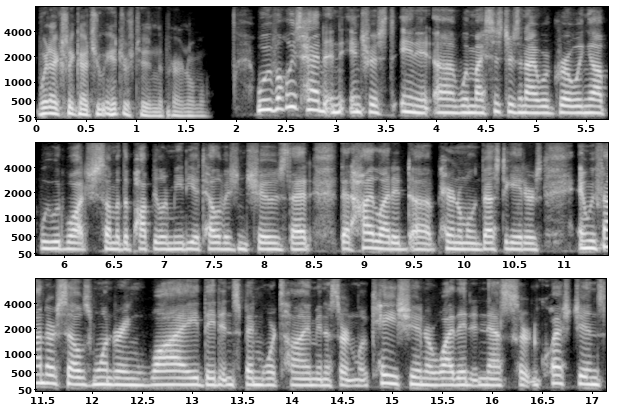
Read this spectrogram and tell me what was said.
What actually got you interested in the paranormal? We've always had an interest in it. Uh, when my sisters and I were growing up, we would watch some of the popular media television shows that that highlighted uh, paranormal investigators, and we found ourselves wondering why they didn't spend more time in a certain location, or why they didn't ask certain questions,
